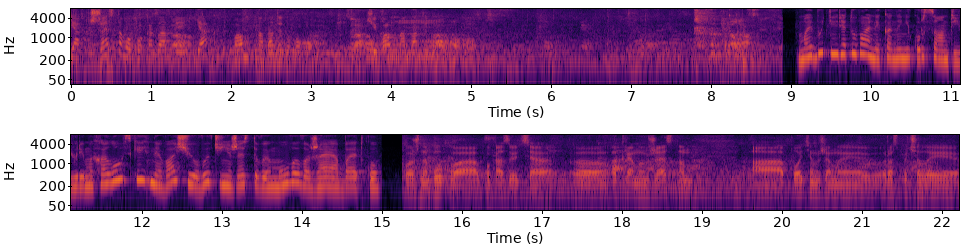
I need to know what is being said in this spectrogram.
як жестово показати, як вам надати допомогу. Чи вам надати допомогу. Прекрасно. Майбутній рятувальник, а нині курсант Юрій Михайловський не важчий у жестової мови вважає абетку. Кожна буква показується е, окремим жестом, а потім вже ми розпочали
